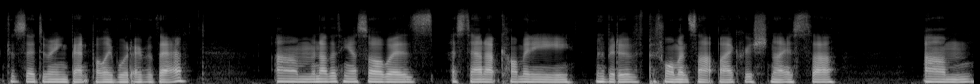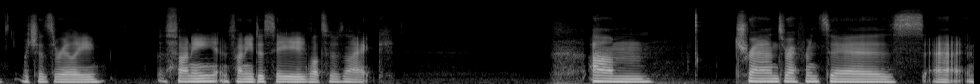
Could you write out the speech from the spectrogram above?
because they're doing bent Bollywood over there. Um, another thing I saw was a stand-up comedy with a bit of performance art by Krishna Istha, um, which is really funny and funny to see lots of like um, trans references uh,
